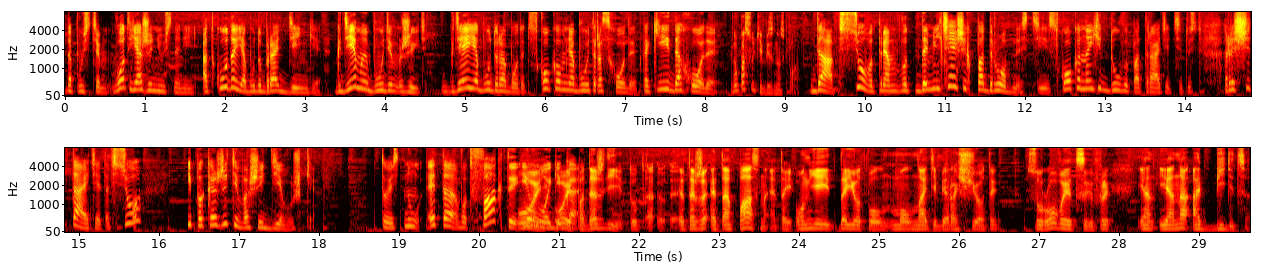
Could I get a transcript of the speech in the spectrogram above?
допустим, вот я женюсь на ней, откуда я буду брать деньги, где мы будем жить, где я буду работать, сколько у меня будет расходы, какие доходы. Ну, по сути, бизнес-план. Да, все вот прям вот до мельчайших подробностей, сколько на еду вы потратите, то есть рассчитайте это все и покажите вашей девушке. То есть, ну, это вот факты и ой, логика. ой, подожди, тут э, это же это опасно. Это он ей дает, мол, мол, на тебе расчеты, суровые цифры, и, он- и она обидится.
